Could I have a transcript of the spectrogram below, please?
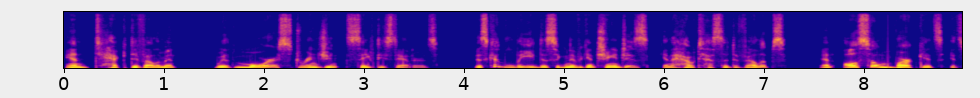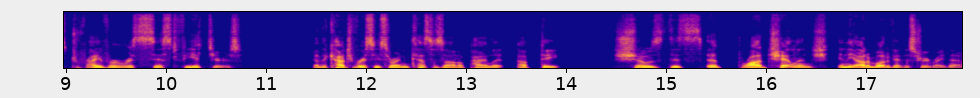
and tech development with more stringent safety standards. This could lead to significant changes in how Tesla develops and also markets its driver assist features. And the controversy surrounding Tesla's autopilot update shows this a broad challenge in the automotive industry right now,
